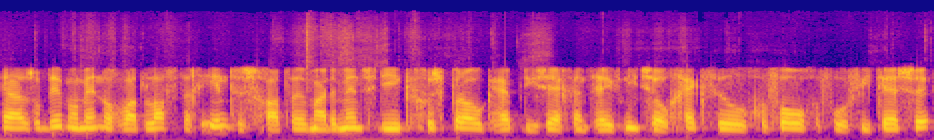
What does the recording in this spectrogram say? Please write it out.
Ja, dat is op dit moment nog wat lastig in te schatten. Maar de mensen die ik gesproken heb, die zeggen... het heeft niet zo gek veel gevolgen voor Vitesse.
